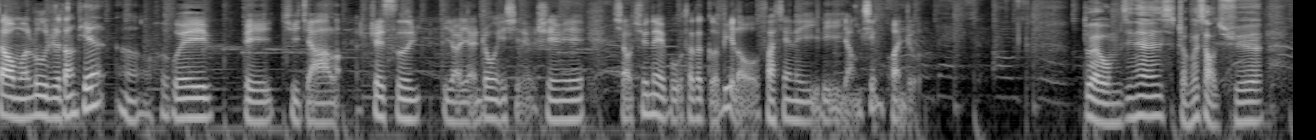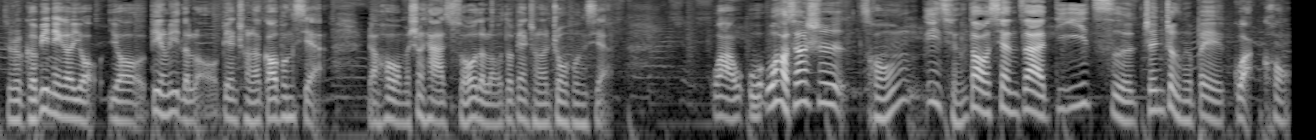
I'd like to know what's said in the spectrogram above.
在我们录制当天，嗯，灰灰被居家了。这次比较严重一些，是因为小区内部它的隔壁楼发现了一例阳性患者。对我们今天整个小区，就是隔壁那个有有病例的楼变成了高风险，然后我们剩下所有的楼都变成了中风险。哇，我我好像是从疫情到现在第一次真正的被管控。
